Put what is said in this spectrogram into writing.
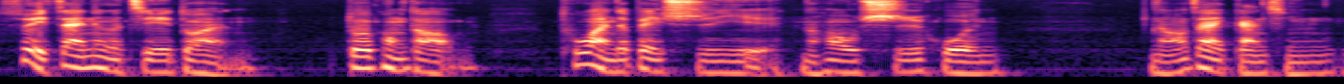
所以在那个阶段都会碰到突然的被失业，然后失婚。然后在感情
